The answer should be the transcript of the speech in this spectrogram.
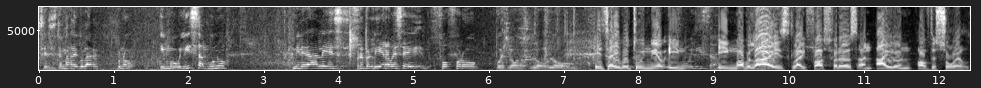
Si el sistema regular, bueno, inmoviliza algunos minerales, por ejemplo, el hierro a veces, fósforo, pues lo, lo, lo It's able to immobilize like phosphorus and iron of the soil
